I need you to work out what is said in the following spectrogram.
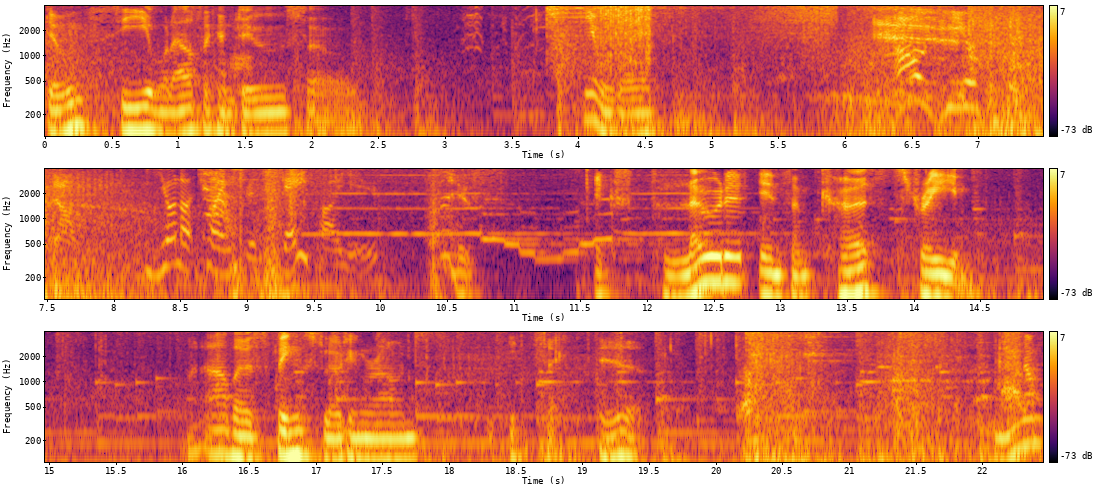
Don't see what else I can do, so here we go. I'll yield to none. You're not trying to escape, are you? Nice. Exploded in some cursed stream. What are those things floating around? Insects. Ew. Nope.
